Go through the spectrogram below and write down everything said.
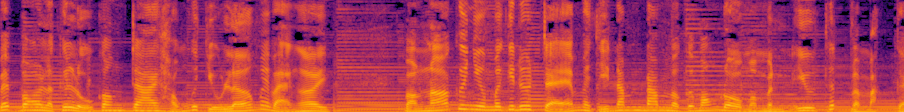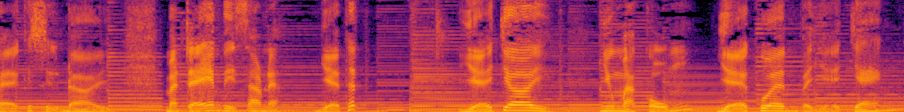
bad boy là cái lũ con trai không có chịu lớn mấy bạn ơi bọn nó cứ như mấy cái đứa trẻ mà chỉ đâm đâm vào cái món đồ mà mình yêu thích và mặc kệ cái sự đời. Mà trẻ em thì sao nè? Dễ thích, dễ chơi nhưng mà cũng dễ quên và dễ chán.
